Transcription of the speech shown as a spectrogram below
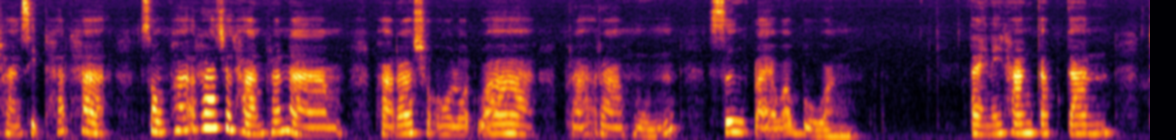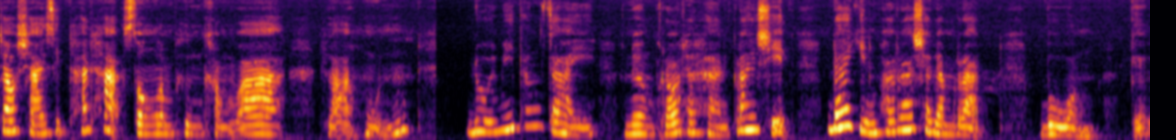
ชายสิทธัตถะทรงพระราชทานพระนาม พระราชโอรสว่า พระราหุลซึ่งแปลว่าบ่วง แต่ในทางกลับกัน เจ้าชายสิทธัตถะทรงลำพึงคำว่าลาหุน โดยไม่ตั้งใจ เนื่องเพราะทหารใกล้ชิด ได้ยินพระราชดำรัส บ่วงเกิด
